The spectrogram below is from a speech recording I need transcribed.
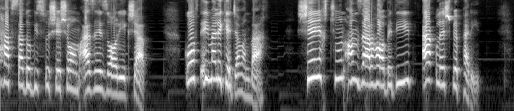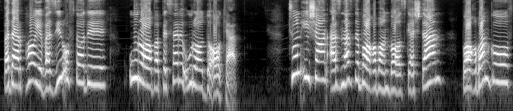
726 از هزار یک شب. گفت ای ملک جوانبخت شیخ چون آن زرها بدید عقلش بپرید و در پای وزیر افتاده او را و پسر او را دعا کرد. چون ایشان از نزد باغبان بازگشتن باغبان گفت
